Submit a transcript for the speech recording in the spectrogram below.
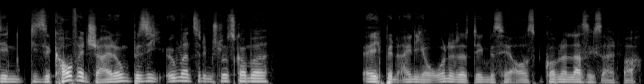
den, diese Kaufentscheidung, bis ich irgendwann zu dem Schluss komme, ich bin eigentlich auch ohne das Ding bisher ausgekommen, dann lasse ich es einfach.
